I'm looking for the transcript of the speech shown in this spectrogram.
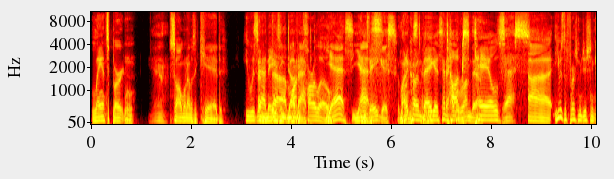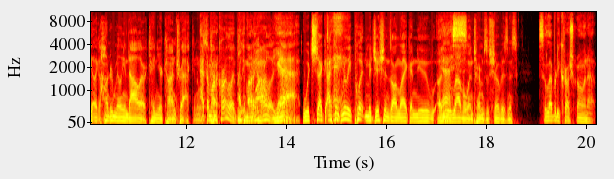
Lance Burton. Yeah. Saw him when I was a kid. He was at Amazing uh, Monte. Carlo. Yes, yes. In Vegas. Monte Carlo in Vegas. Had a hell of a Talks run there. Tales. Yes. Uh, he was the first magician to get like a hundred million dollar ten year contract. And it At the Monte Carlo, I At the Monte right? Carlo, yeah. Yeah. Which like, I think really put magicians on like a new a Yes. new level in terms of show business. Celebrity crush growing up.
